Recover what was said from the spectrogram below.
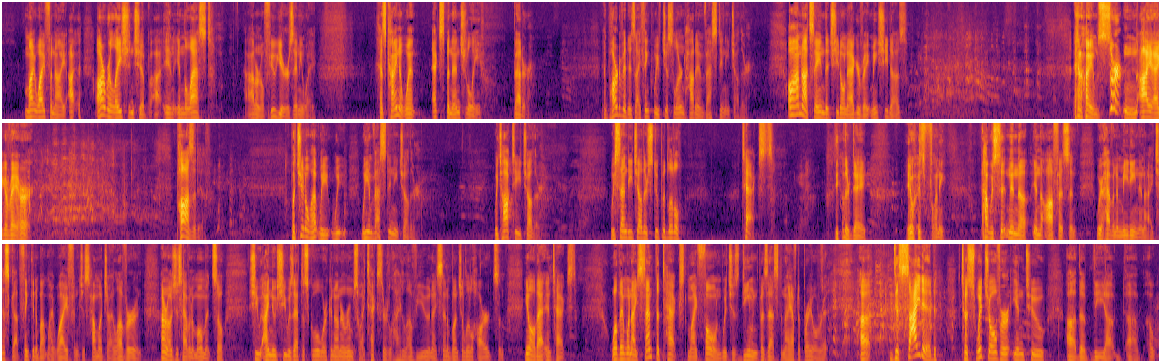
my wife and I, I our relationship uh, in, in the last, I don't know, few years anyway, has kind of went exponentially better. And part of it is I think we've just learned how to invest in each other. Oh, I'm not saying that she don't aggravate me, she does. and I am certain I aggravate her. Positive. But you know what? We, we, we invest in each other. We talk to each other. We send each other stupid little texts. The other day, it was funny. I was sitting in the, in the office and we were having a meeting, and I just got thinking about my wife and just how much I love her. And I don't know, I was just having a moment. So she, I knew she was at the school working on her room, so I texted her, I love you. And I sent a bunch of little hearts and, you know, all that in text. Well, then when I sent the text, my phone, which is demon possessed and I have to pray over it, uh, decided to switch over into uh, the, the uh, uh oh,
